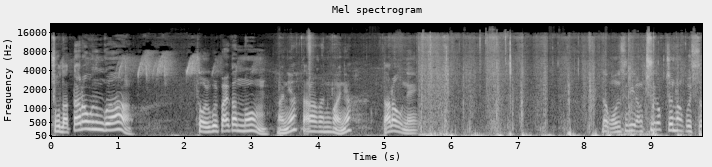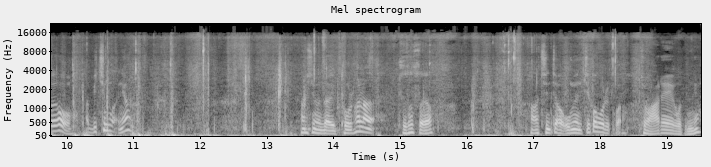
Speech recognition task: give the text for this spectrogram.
저거 나 따라오는 거야 저 얼굴 빨간 놈 아니야? 따라가는 거 아니야? 따라오네 나 원숭이랑 추격전 하고 있어요. 아, 미친 거 아니야? 잠시만, 나 돌 하나 주웠어요. 아, 진짜 오면 찍어버릴 거야. 저 아래거든요.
